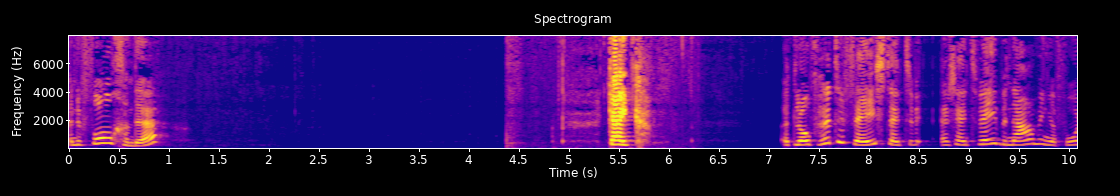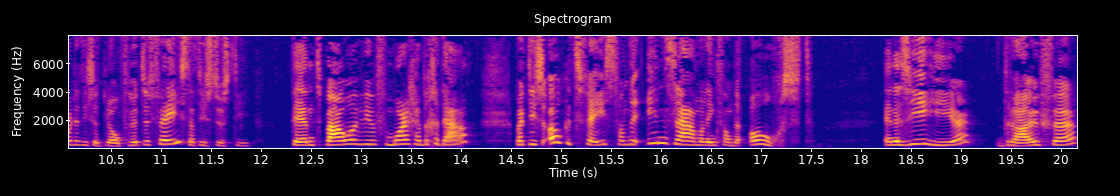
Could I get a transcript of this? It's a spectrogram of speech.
En de volgende. Kijk, het Loofhuttenfeest, er zijn twee benamingen voor. Dat is het Loofhuttenfeest, dat is dus die tent bouwen die we vanmorgen hebben gedaan. Maar het is ook het feest van de inzameling van de oogst. En dan zie je hier druiven.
